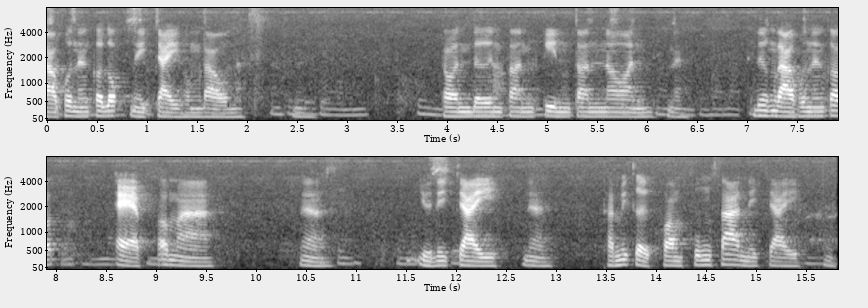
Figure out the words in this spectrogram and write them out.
ราวพวกนั้นก็ลกในใจของเรานะอืมตอนเดินตอนกินตอนนอนนะเรื่องราวพวกนั้นก็แอบเข้ามานะอยู่ในใจนะทำให้เกิดความฟุ้งซ่านในใจนะ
